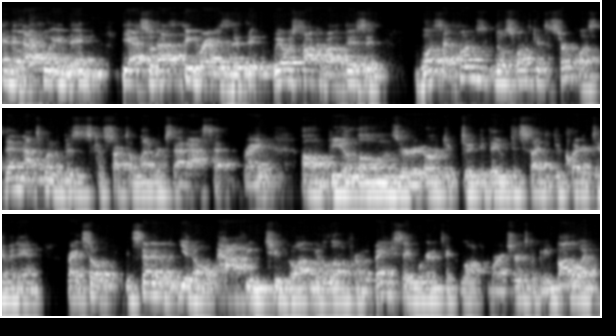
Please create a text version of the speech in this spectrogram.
And at okay. that point, and, and, yeah, so that's the thing, right? Is that the, we always talk about this. And once that funds those funds get to surplus, then that's when the business can start to leverage that asset, right? Um, via loans or or to, to, if they decide to declare a dividend, right? So instead of you know having to go out and get a loan from a bank, say we're going to take a loan from our insurance company. By the way,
